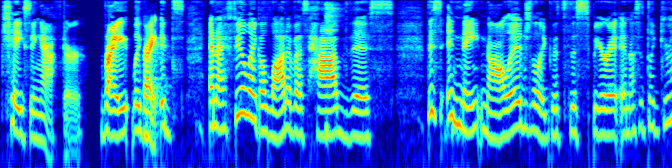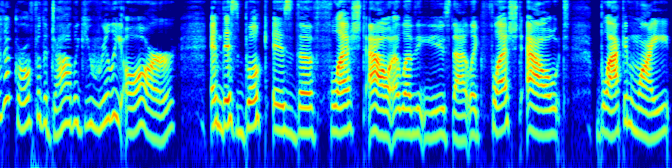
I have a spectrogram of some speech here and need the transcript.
chasing after, right? Like right. it's and I feel like a lot of us have this this innate knowledge, like it's the spirit in us. It's like you're the girl for the job, like you really are. And this book is the fleshed out. I love that you use that, like fleshed out, black and white.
